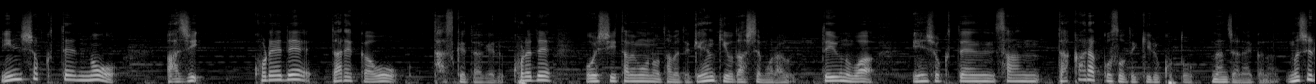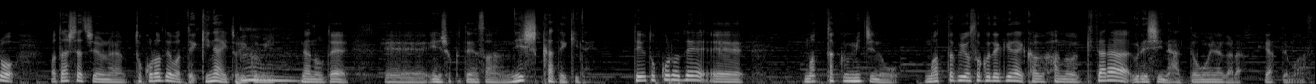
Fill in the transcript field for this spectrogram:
飲食店の味これで誰かを助けてあげる。これで美味しい食べ物を食べて元気を出してもらうっていうのは飲食店さんだからこそできることなんじゃないかな。むしろ私たちのようなところではできない取り組みなので、えー飲食店さんにしかできないっていうところで、えー全く未知の全く予測できない化学反応が来たら嬉しいなって思いながらやってます。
